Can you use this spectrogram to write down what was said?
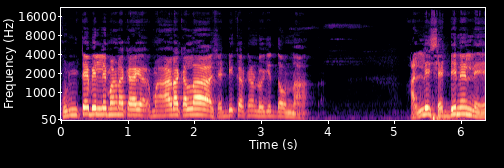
ಕುಂಟೆ ಬಿಲ್ಲೆ ಮಾಡೋಕ್ಕಾಗ ಆಡೋಕ್ಕಲ್ಲ ಶೆಡ್ಡಿ ಕರ್ಕೊಂಡು ಹೋಗಿದ್ದವನ್ನ ಅಲ್ಲಿ ಶೆಡ್ಡಿನಲ್ಲಿ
